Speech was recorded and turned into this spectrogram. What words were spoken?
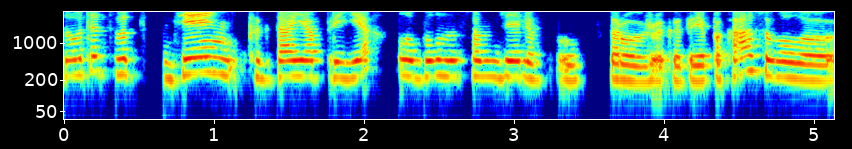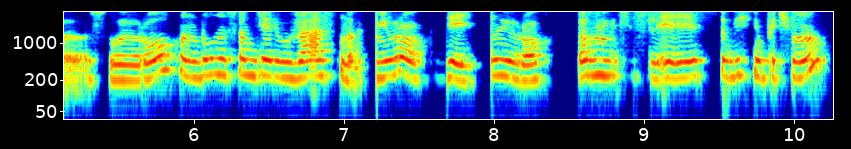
Но вот этот вот день, когда я приехала, был на самом деле второй уже, когда я показывала свой урок, он был на самом деле ужасно. Не урок, день, ну и урок в том числе. Я сейчас объясню, почему.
